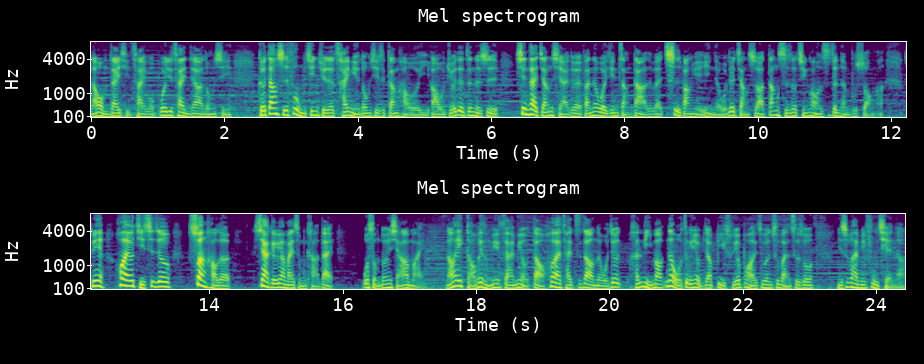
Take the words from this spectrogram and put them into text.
然后我们在一起猜，我不会去猜你家的东西。可当时父母亲觉得猜你的东西是刚好而已啊，我觉得真的是现在讲起来，对不对？反正我已经长大了，对不对？翅膀也硬了，我就讲实话，当时的情况我是真的很不爽啊。所以后来有几次就算好了，下个月要买什么卡带。我什么东西想要买，然后诶，稿费什么意思还没有到，后来才知道呢。我就很礼貌，那我这个人又比较避俗，又不好意思问出版社说你是不是还没付钱呢、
